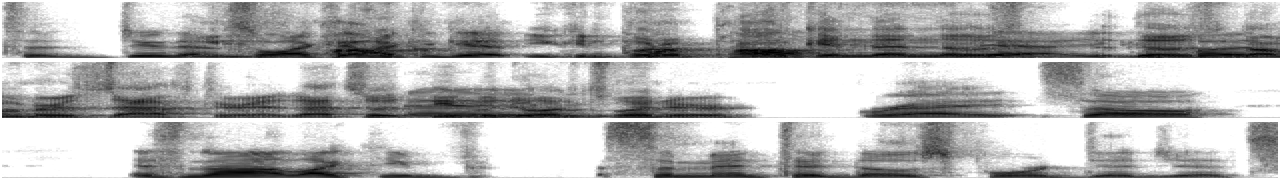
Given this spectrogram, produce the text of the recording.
to do that. So I could, I could get you can put punk, a punk, and then those yeah, those put, numbers after it. That's what people do on Twitter. Right. So it's not like you've cemented those four digits.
